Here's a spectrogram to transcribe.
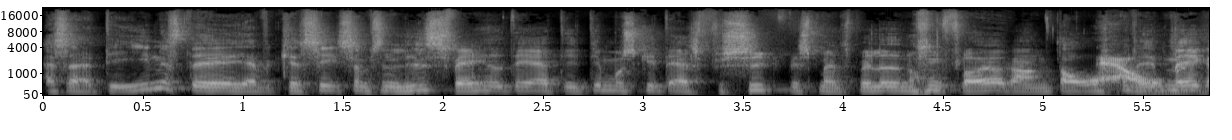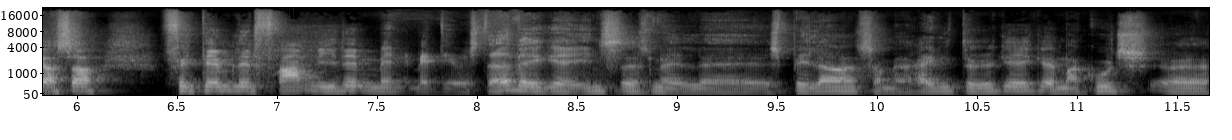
altså det eneste, jeg kan se som sådan en lille svaghed, det er, at det, det er måske deres fysik, hvis man spillede nogle fløjergange derovre Ja, dem, ikke? og så fik dem lidt frem i det, men, men det er jo stadigvæk øh, internationale øh, spillere, som er rigtig dygtige. Ikke? Marguc øh,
